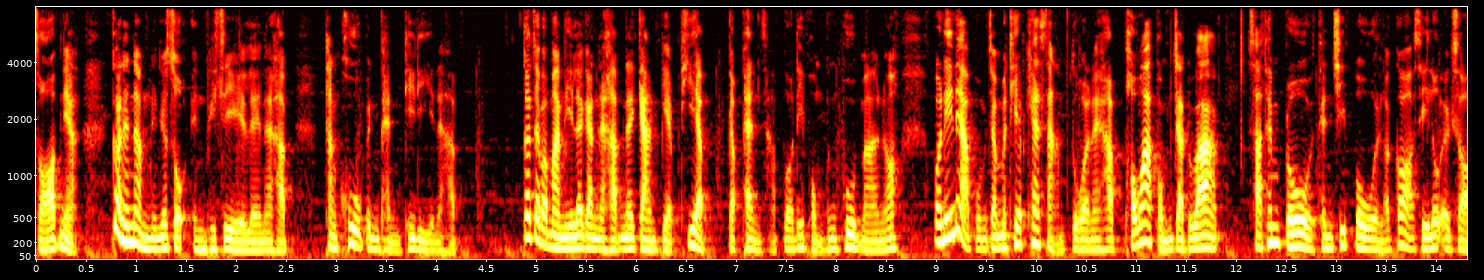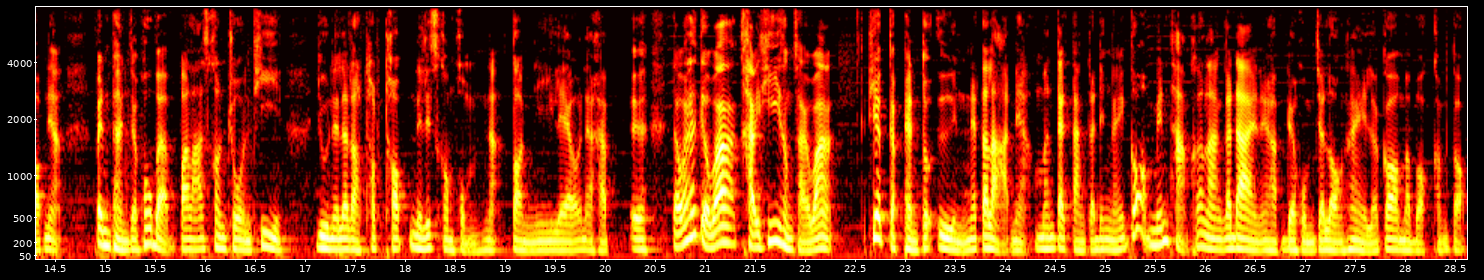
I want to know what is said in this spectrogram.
ซอฟเนี่ยก็แนะนำ Ninja NPC เลยนะครับ ทั้งคู่เป็นแผ่นที่ดีนะครับ ก็จะประมาณนี้แล้วกันนะครับในการเปรียบเทียบกับแผ่น 3 ตัวที่ผมเพิ่งพูดมาเนาะวันนี้เนี่ยผมจะมาเทียบแค่ 3 ตัวนะครับเพราะว่าผมจัดว่า Saturn Pro Tenchi Pro แล้วก็ Zero Exhaust เนี่ยเป็นแผ่นจะพวกแบบ Balance Control ที่อยู่ในระดับท็อปๆในลิสต์ของผมณตอนนี้แล้วนะครับเออแต่ว่าถ้าเกิดว่าใครที่สงสัยว่าเทียบกับแผ่นตัวอื่นในตลาดเนี่ยมันแตกต่างกันยังไง ก็เม้นถามข้างล่างก็ได้นะครับ เดี๋ยวผมจะลองให้แล้วก็มาบอกคำตอบ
